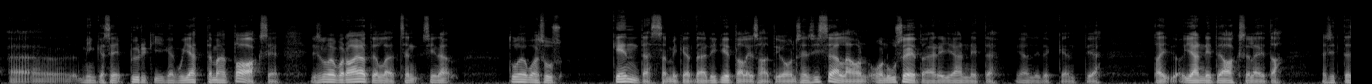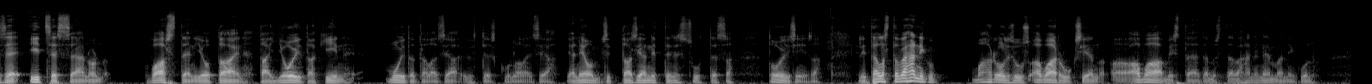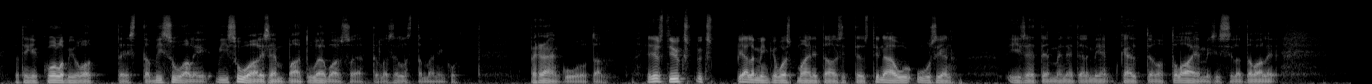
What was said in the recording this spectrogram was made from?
minkä se pyrkii ikään kuin jättämään taakseen. Eli silloin voidaan ajatella, että sen, siinä tulevaisuuskentässä, mikä tämä digitalisaatio on, sen sisällä on, on useita eri jännite, jännitekenttiä tai jänniteakseleita, ja sitten se itsessään on vasten jotain tai joitakin muita tällaisia yhteiskunnallisia, ja ne on sitten taas jännitteisessä suhteessa toisiinsa. Eli tällaista vähän niin kuin mahdollisuusavaruuksien avaamista ja tämmöistä vähän enemmän niin kuin jotenkin kolmiulotteista, visuaali, visuaalisempaa tulevaisuusajattelua, sellaista mä niin kuin peräänkuulutan. Ja tietysti yksi, yksi vielä, minkä voisi mainita, on sitten tietysti nämä uusien ICT-menetelmien käyttöönotto laajemmin, siis sillä tavalla niin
